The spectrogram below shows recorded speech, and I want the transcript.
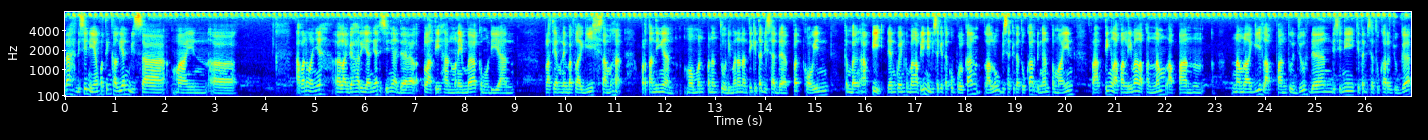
Nah, di sini yang penting kalian bisa main uh, apa namanya? Uh, laga harian ya. Di sini ada pelatihan menembak, kemudian pelatihan menembak lagi sama pertandingan momen penentu di mana nanti kita bisa dapat koin kembang api. Dan koin kembang api ini bisa kita kumpulkan lalu bisa kita tukar dengan pemain rating 85, 86, 86 lagi 87 dan di sini kita bisa tukar juga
